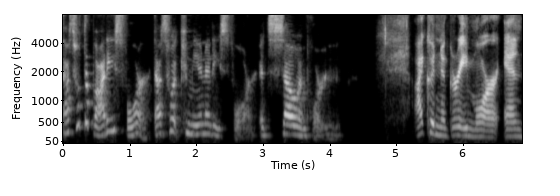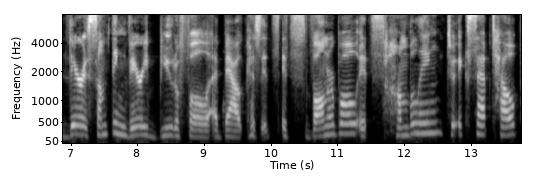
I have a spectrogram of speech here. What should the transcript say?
that's what the body's for. That's what community's for. It's so important I couldn't agree more. And there is something very beautiful about because it's it's vulnerable, it's humbling to accept help,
